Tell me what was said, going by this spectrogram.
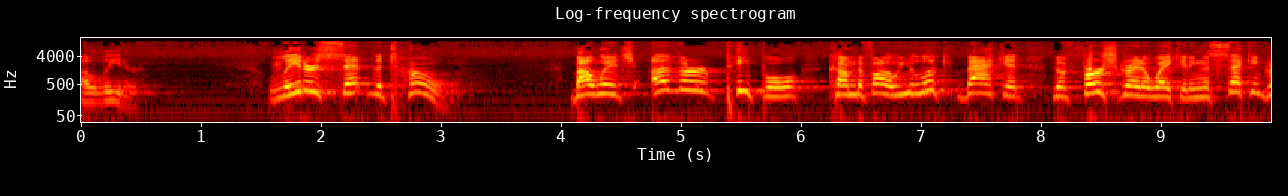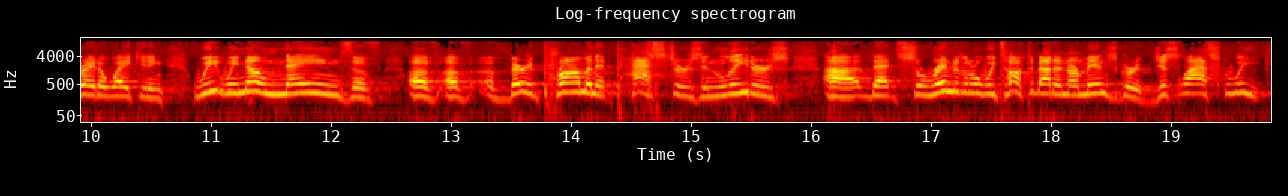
a leader. Leaders set the tone by which other people come to follow. When you look back at the first Great Awakening, the second Great Awakening, we, we know names of, of, of, of very prominent pastors and leaders uh, that surrendered the Lord. We talked about in our men's group just last week.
